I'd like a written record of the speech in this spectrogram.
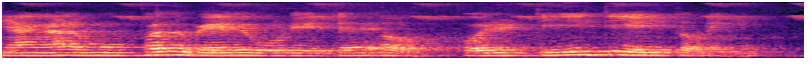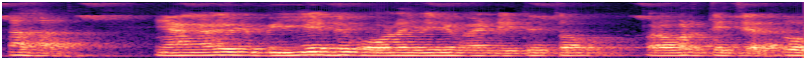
ഞങ്ങൾ മുപ്പത് പേര് കൂടിയിട്ട് ഒരു ടി ടി ഐ തുടങ്ങി. ഞങ്ങളൊരു ബി എഡ് കോളേജിന് വേണ്ടിയിട്ട് പ്രവർത്തിച്ചത്. ഓ.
